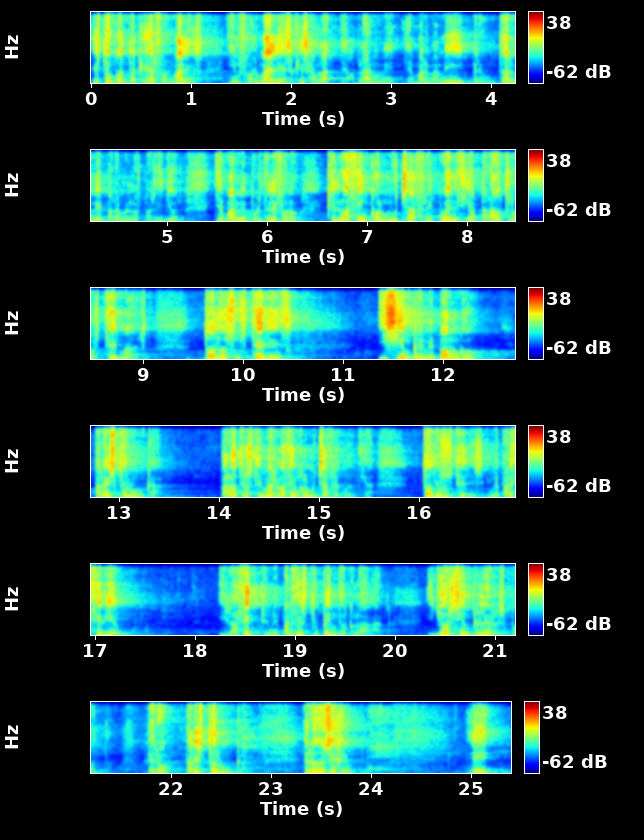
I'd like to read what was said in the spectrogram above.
Esto en cuanto a quejas formales. Informales, que es hablarme, llamarme a mí, preguntarme, pararme en los pasillos, llamarme por teléfono, que lo hacen con mucha frecuencia para otros temas, todos ustedes, y siempre me pongo, para esto nunca. Para otros temas lo hacen con mucha frecuencia. Todos ustedes, y me parece bien, y lo acepto, y me parece estupendo que lo hagan. Y yo siempre le respondo. Pero para esto nunca. Pero dos ejemplos. Eh,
